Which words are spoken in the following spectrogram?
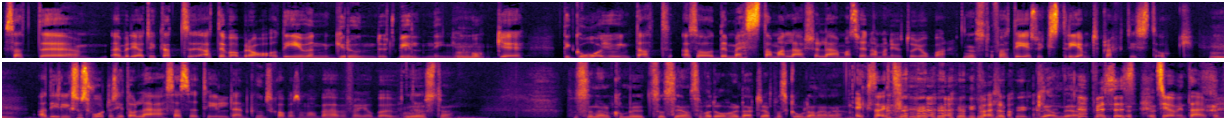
Så att, eh, jag tyckte att, att det var bra. Det är ju en grundutbildning. Och eh, det går ju inte att... Alltså det mesta man lär sig lär man sig när man är ute och jobbar. För att det är så extremt praktiskt. Och Mm. Det är liksom svårt att sitta och läsa sig till den kunskapen som man behöver för att jobba ute. Just det. Så sen när de kom ut så säger de sig, vadå, har du lärt dig det på skolan eller? Exakt. Ungefär så. Glöm det. Precis, så gör vi inte här.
